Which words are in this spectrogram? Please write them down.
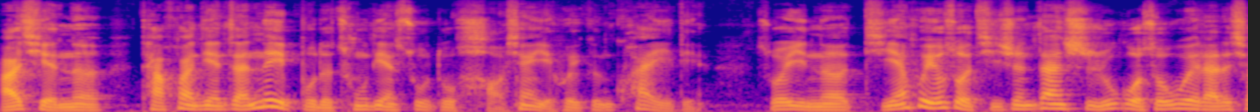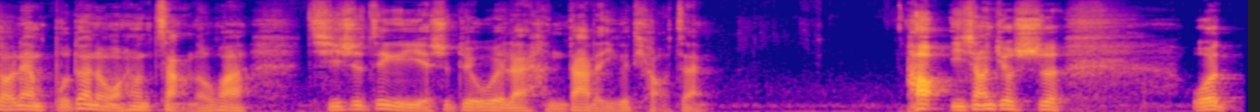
而且呢，它换电站内部的充电速度好像也会更快一点，所以呢，体验会有所提升。但是如果说未来的销量不断的往上涨的话，其实这个也是对未来很大的一个挑战。好，以上就是我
